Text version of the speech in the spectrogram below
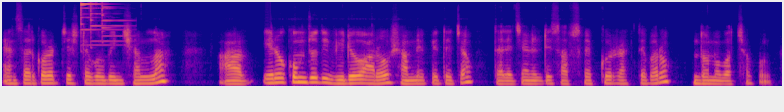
অ্যান্সার করার চেষ্টা করব ইনশাল্লাহ। আর এরকম যদি ভিডিও আরও সামনে পেতে চাও, তাহলে চ্যানেলটি সাবস্ক্রাইব করে রাখতে পারো। ধন্যবাদ সকলকে।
